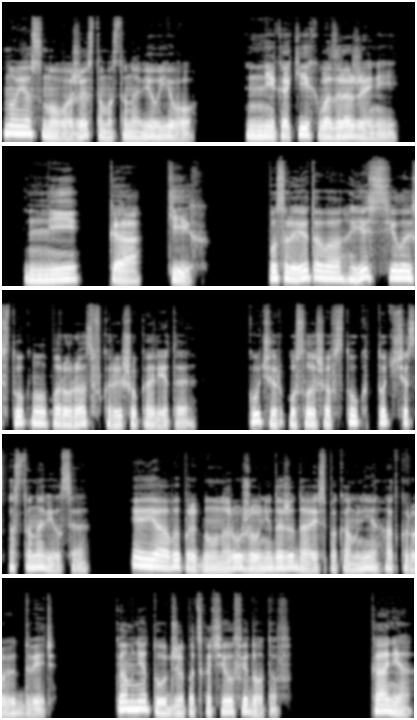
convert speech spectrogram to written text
но я снова жестом остановил его. Никаких возражений. Никаких. После этого я с силой стукнул пару раз в крышу кареты. Кучер, услышав стук, тотчас остановился, и я выпрыгнул наружу, не дожидаясь, пока мне откроют дверь. Ко мне тут же подскочил Федотов. «Коня,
